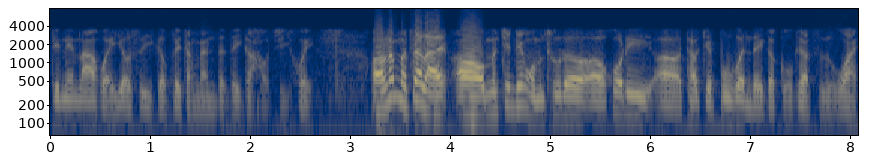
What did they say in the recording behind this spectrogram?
今天拉回又是一个非常难得的一个好机会。哦，那么再来呃，我们今天我们除了呃获利呃调节部分的一个股票之外，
